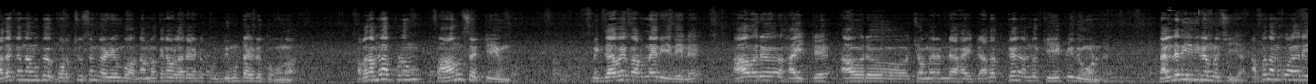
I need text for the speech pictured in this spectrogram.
അതൊക്കെ നമുക്ക് കുറച്ച് ദിവസം കഴിയുമ്പോൾ നമുക്കിനെ വളരെയായിട്ട് ബുദ്ധിമുട്ടായിട്ട് തോന്നുക. അപ്പോൾ നമ്മളെപ്പോഴും ഫാം സെറ്റ് ചെയ്യുമ്പോൾ മിഗ്ദാബായി പറഞ്ഞ രീതിയിൽ ആ ഒരു ഹൈറ്റ് ആ ഒരു ചുമരിന്റെ ഹൈറ്റ് അതൊക്കെ നമ്മൾ കീപ്പ് ചെയ്തുകൊണ്ട് നല്ല രീതിയിൽ നമ്മൾ ചെയ്യാം. അപ്പോൾ നമുക്ക് വളരെ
